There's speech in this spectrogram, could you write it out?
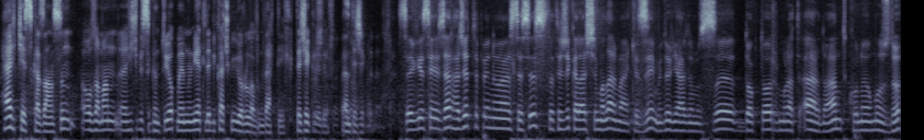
Herkes kazansın. O zaman e, hiçbir sıkıntı yok. Memnuniyetle birkaç gün yorulalım. Dert değil. Teşekkür ediyorum. Ben teşekkür ederim. Sevgili seyirciler, Hacettepe Üniversitesi Stratejik Araştırmalar Merkezi Müdür Yardımcısı Doktor Murat Erdoğan konuğumuzdu.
